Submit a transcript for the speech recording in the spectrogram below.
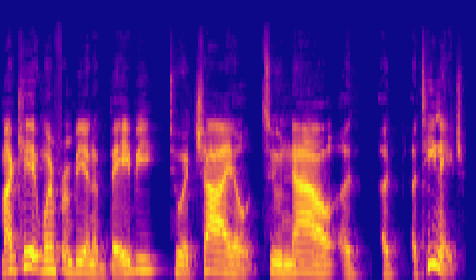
my kid went from being a baby to a child to now a, a, a teenager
